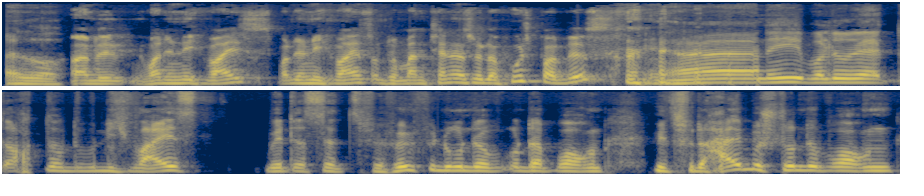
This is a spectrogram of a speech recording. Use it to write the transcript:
Also. Weil, weil, du nicht weißt, weil du nicht weißt, ob du beim Tennis oder Fußball bist? Ja, nee, weil du ja doch du nicht weißt, wird das jetzt für fünf Minuten unterbrochen, wird es für eine halbe Stunde gebrochen,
